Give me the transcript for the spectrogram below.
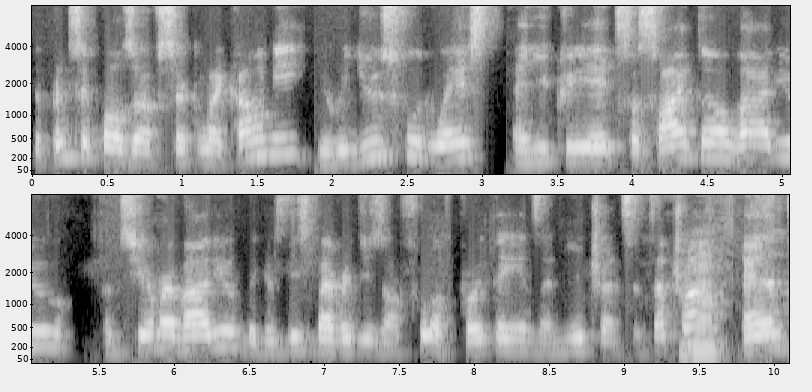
the principles of circular economy, you reduce food waste, and you create societal value, consumer value, because these beverages are full of proteins and nutrients, etc. Yeah. And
